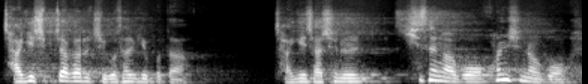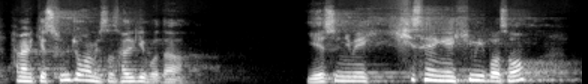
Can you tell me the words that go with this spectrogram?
자기 십자가를 지고 살기보다 자기 자신을 희생하고 헌신하고 하나님께 순종하면서 살기보다 예수님의 희생에 힘입어서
